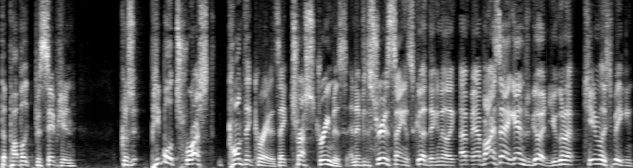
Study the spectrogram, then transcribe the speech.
the public perception. Because people trust content creators, they trust streamers, and if the streamer's saying it's good, they're gonna be like, "Uh, if I say a game's good, you're gonna, generally speaking,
